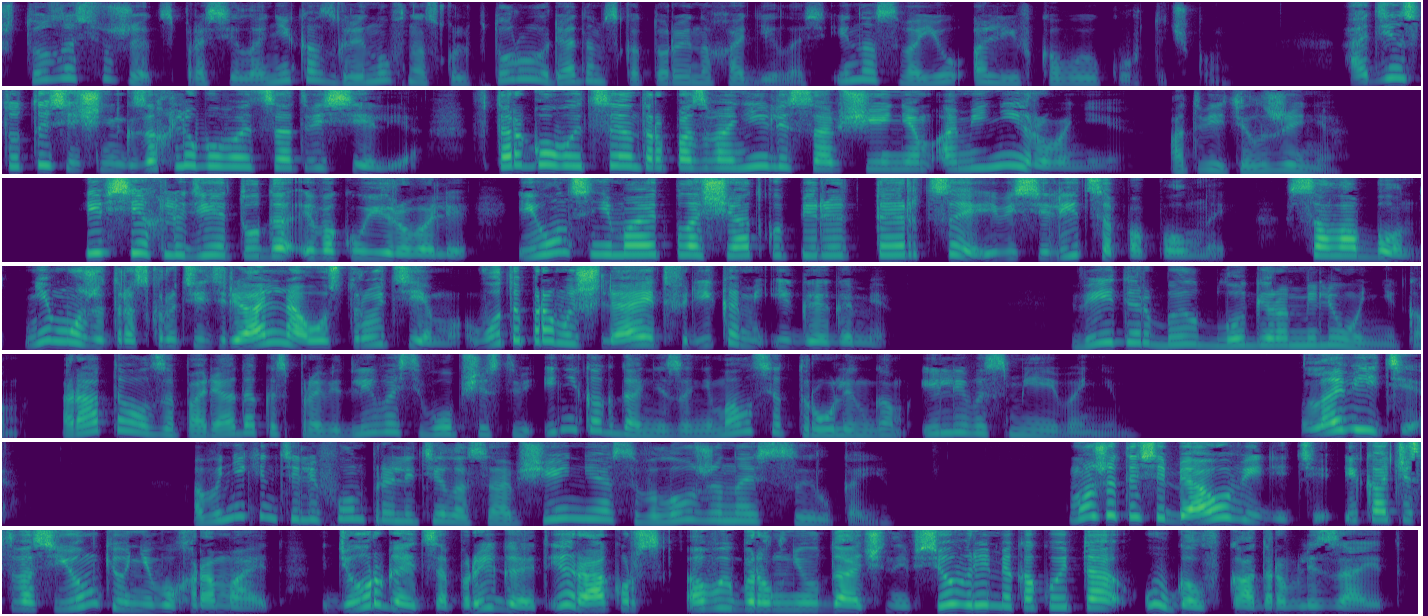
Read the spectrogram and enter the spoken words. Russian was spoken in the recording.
«Что за сюжет?» – спросила Ника, взглянув на скульптуру, рядом с которой находилась, и на свою оливковую курточку. Один стотысячник захлебывается от веселья. В торговый центр позвонили с сообщением о минировании, — ответил Женя. И всех людей оттуда эвакуировали. И он снимает площадку перед ТРЦ и веселится по полной. Салабон не может раскрутить реально острую тему, вот и промышляет фриками и гэгами. Вейдер был блогером-миллионником, ратовал за порядок и справедливость в обществе и никогда не занимался троллингом или высмеиванием. «Ловите!» А в Никин телефон прилетело сообщение с вложенной ссылкой. «Может, и себя увидите, и качество съемки у него хромает. Дергается, прыгает, и ракурс выбрал неудачный. Все время какой-то угол в кадр влезает».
